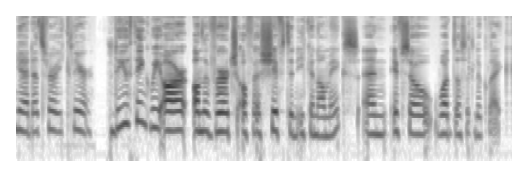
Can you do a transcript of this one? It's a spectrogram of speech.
Yeah, that's very clear. Do you think we are on the verge of a shift in economics? And if so, what does it look like?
